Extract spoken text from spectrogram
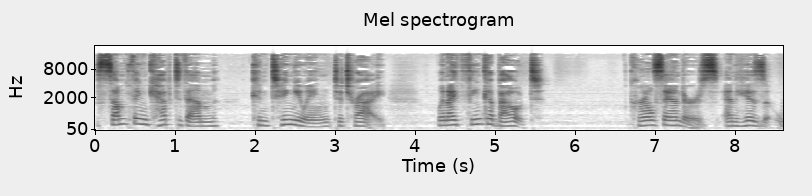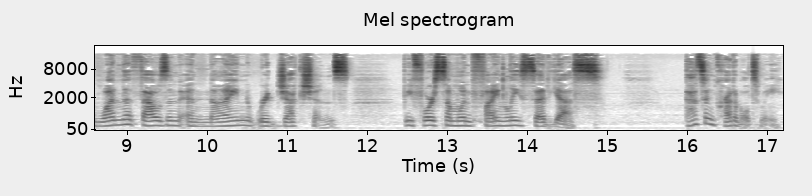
Something kept them continuing to try. When I think about Colonel Sanders and his 1,009 rejections before someone finally said yes, that's incredible to me.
